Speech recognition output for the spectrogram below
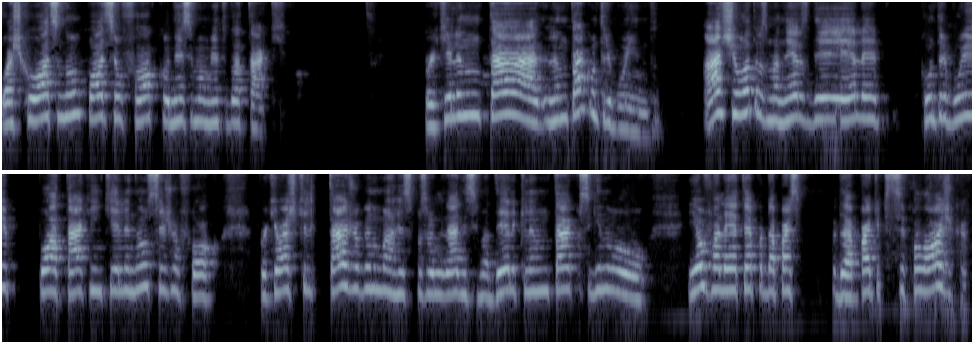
Eu acho que o Watson não pode ser o foco nesse momento do ataque. Porque ele não está ele não tá contribuindo. Ache outras maneiras de ele contribuir para o ataque em que ele não seja o foco. Porque eu acho que ele está jogando uma responsabilidade em cima dele que ele não está conseguindo E eu falei até da parte, da parte psicológica,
